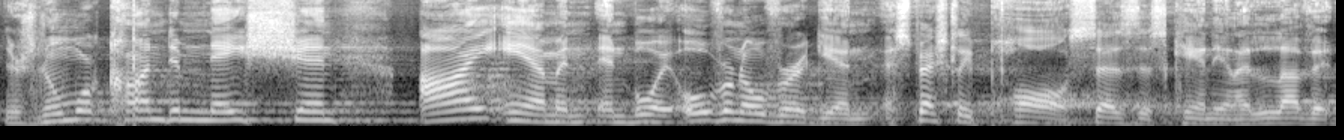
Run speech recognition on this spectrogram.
There's no more condemnation. I am, and, and boy, over and over again, especially Paul says this, Candy, and I love it.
